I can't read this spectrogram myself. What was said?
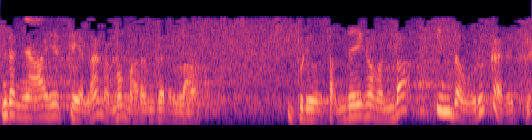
இந்த நியாயத்தை எல்லாம் நம்ம மறந்துடலாம் இப்படி ஒரு சந்தேகம் வந்தா இந்த ஒரு கருத்து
